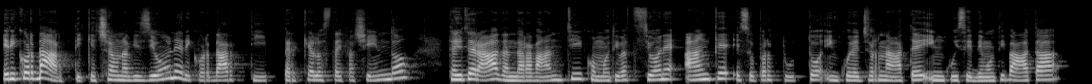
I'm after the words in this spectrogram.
e ricordarti che c'è una visione, ricordarti perché lo stai facendo, ti aiuterà ad andare avanti con motivazione anche e soprattutto in quelle giornate in cui sei demotivata,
